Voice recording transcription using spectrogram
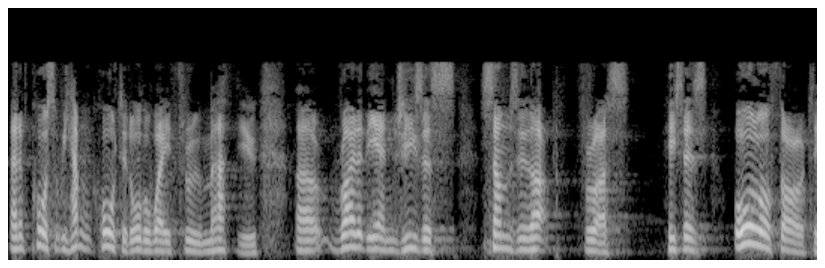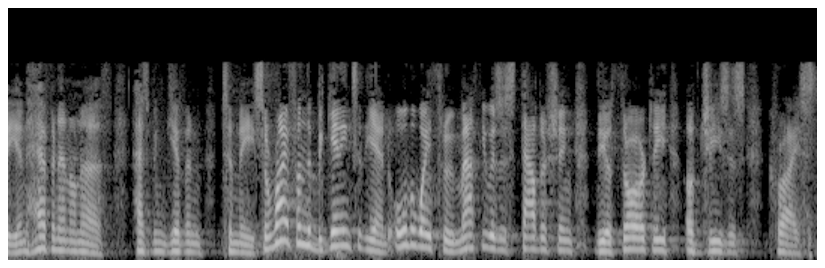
and, of course, we haven't caught it all the way through Matthew, uh, right at the end, Jesus sums it up for us. He says, all authority in heaven and on earth has been given to me. So, right from the beginning to the end, all the way through, Matthew is establishing the authority of Jesus Christ.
